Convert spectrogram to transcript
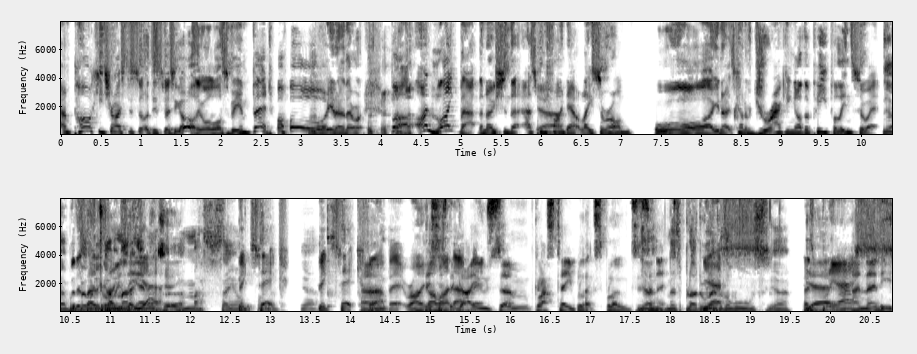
and Parky tries to sort of dismiss it. Oh, they all ought to be in bed. Oh, hmm. you know, they're. But I like that the notion that as we find out later on, oh, you know, it's kind of dragging other people into it. Yeah, with we're a building sense a of, mass, yeah, a mass seance. big tick, Yeah. big tick for Um, that bit, right? This I is like the guy bit. whose um, glass table explodes, isn't it? and there's blood all Yes. over the walls. Yeah. There's- yeah, yes. and then he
